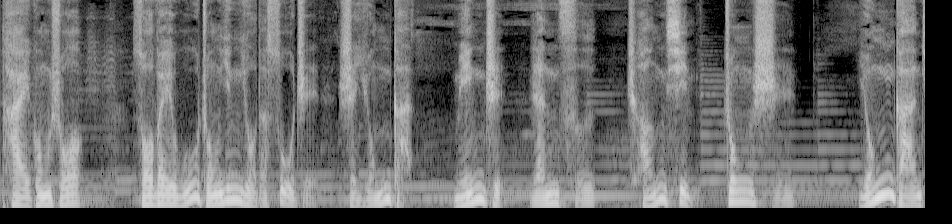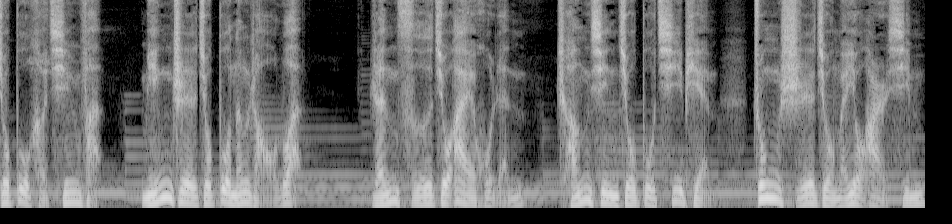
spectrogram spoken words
太公说，所谓五种应有的素质是勇敢、明智、仁慈、诚信、忠实。勇敢就不可侵犯，明智就不能扰乱，仁慈就爱护人，诚信就不欺骗。忠实就没有二心。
